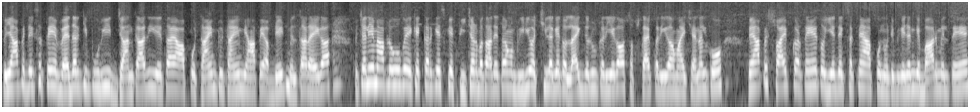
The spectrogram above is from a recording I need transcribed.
तो यहाँ पे देख सकते हैं वेदर की पूरी जानकारी देता है, आपको टाइम टू टाइम यहाँ पे अपडेट मिलता रहेगा। तो चलिए मैं आप लोगों को एक एक करके इसके फीचर बता देता हूँ। वीडियो अच्छी लगे तो लाइक ज़रूर करिएगा और सब्सक्राइब करिएगा हमारे चैनल को। तो यहाँ पे स्वाइप करते हैं तो ये देख सकते हैं आपको नोटिफिकेशन के बाहर मिलते हैं।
